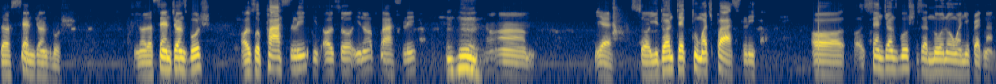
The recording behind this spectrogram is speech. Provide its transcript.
the St. John's bush. You know, the St. John's bush. Also, parsley is also you know parsley. Mhm. You know, um, yeah. So you don't take too much parsley. Or, or St. John's bush is a no-no when you're pregnant.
